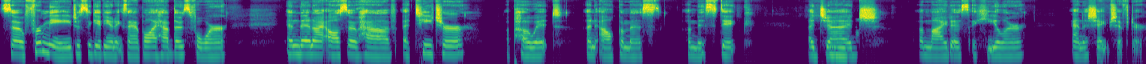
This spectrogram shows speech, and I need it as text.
So, for me, just to give you an example, I have those four, and then I also have a teacher, a poet, an alchemist, a mystic, a hmm. judge, mm. a Midas, a healer, and a shapeshifter.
